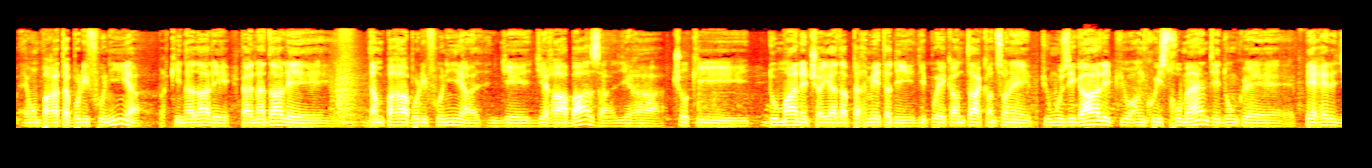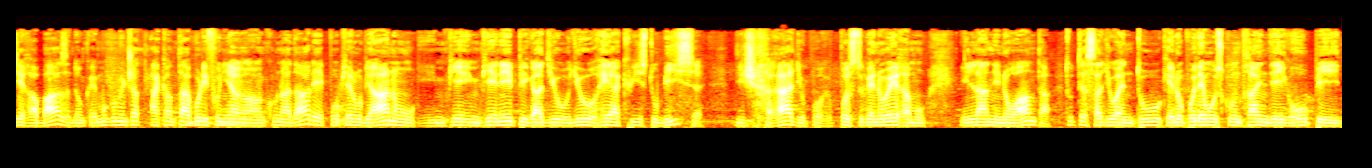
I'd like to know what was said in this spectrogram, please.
abbiamo imparato la polifonia, perché Natale, per Natale d'imparare la polifonia era la base, era ciò che domani ci ha da di, di poter cantare canzoni più musicali, più anche strumenti, dunque per era la base. Dunque abbiamo cominciato a cantare la polifonia anche Natale e poi piano piano, in, pie, in piena epica di, di un riacquisto bis, dice radio, posto che noi eravamo negli anni 90, tutta questa gioventù che non potevamo scontrare in dei gruppi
